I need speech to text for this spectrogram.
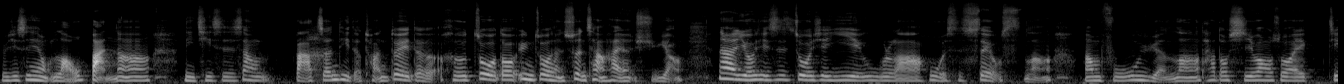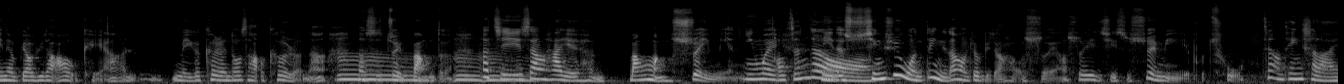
尤其是那种老板啊，你其实上把整体的团队的合作都运作很顺畅，他也很需要。那尤其是做一些业务啦，或者是 sales 啦，然后服务员啦，他都希望说，哎，今天不要遇到 OK 啊，每个客人都是好客人啊，那是最棒的。那其实上他也很。帮忙睡眠，因为真的，你的情绪稳定，你当然就比较好睡啊。所以其实睡眠也不错。这样听起来，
